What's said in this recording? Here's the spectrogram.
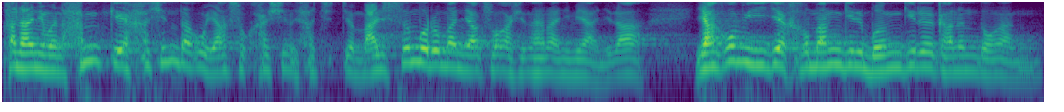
하나님은 함께 하신다고 약속하셨죠. 말씀으로만 약속하신 하나님이 아니라 야곱이 이제 험한 길, 먼 길을 가는 동안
